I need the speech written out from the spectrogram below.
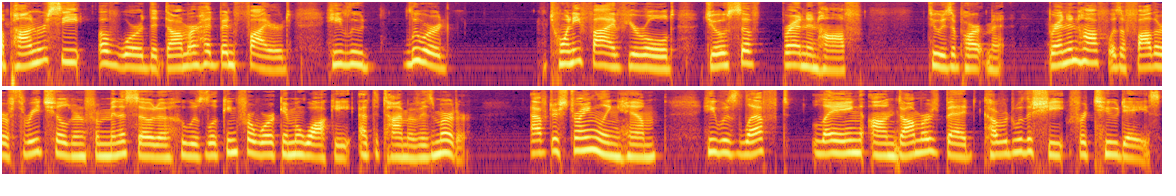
Upon receipt of word that Dahmer had been fired, he lured 25 year old Joseph Brandenhoff to his apartment. Brandenhoff was a father of three children from Minnesota who was looking for work in Milwaukee at the time of his murder. After strangling him, he was left laying on Dahmer's bed covered with a sheet for two days.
